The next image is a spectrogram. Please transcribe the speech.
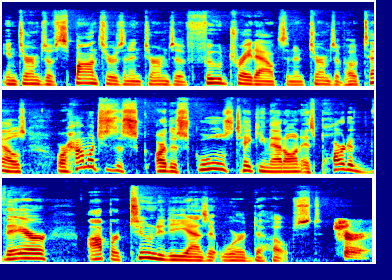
in terms of sponsors and in terms of food trade outs and in terms of hotels? Or how much is this, are the schools taking that on as part of their opportunity as it were to host? Sure.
